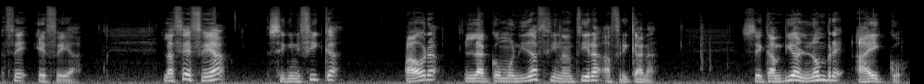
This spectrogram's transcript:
CFA. La CFA significa ahora la Comunidad Financiera Africana. Se cambió el nombre a ECO,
